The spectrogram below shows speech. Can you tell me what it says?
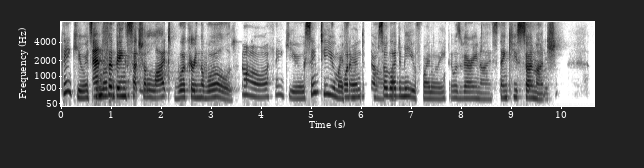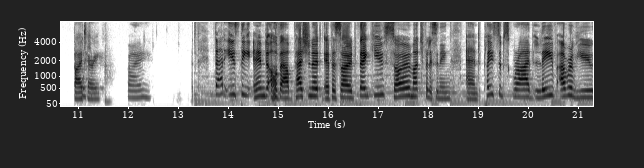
Thank you. It's and for being such a light worker in the world. Oh, thank you. Same to you, my What friend. I'm oh, so glad to meet you finally. It was very nice. Thank you so Thank you. much. Bye, Thank you. Terri. Bye. That is the end of our passionate episode. Thank you so much for listening. And please subscribe, leave a review,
